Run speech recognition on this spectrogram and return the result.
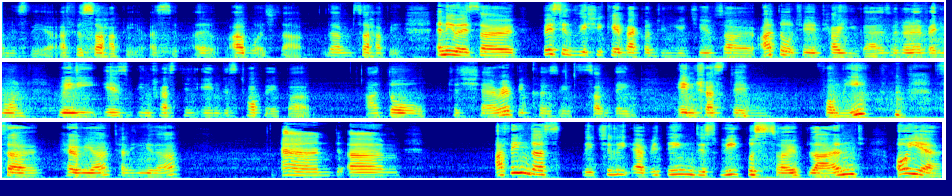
honestly. I feel so happy. I, I, I watched that. I'm so happy. Anyway so basically she came back onto youtube. So i thought to tell you guys i don't know if anyone really is interested in this topic but i thought to share it because it's something interesting for me so here we are telling you that and um I think that's literally everything. This week was so bland. Oh yeah.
